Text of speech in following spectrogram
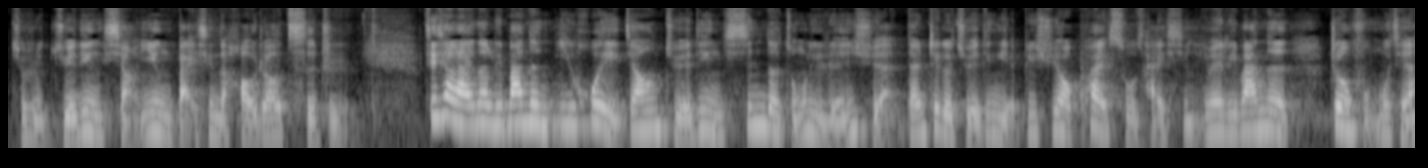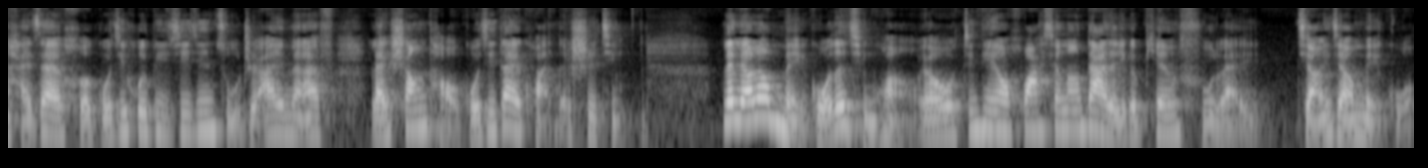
就是决定响应百姓的号召辞职。接下来呢，黎巴嫩议会将决定新的总理人选，但这个决定也必须要快速才行，因为黎巴嫩政府目前还在和国际货币基金组织 IMF 来商讨国际贷款的事情。来聊聊美国的情况，我要今天要花相当大的一个篇幅来讲一讲美国。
